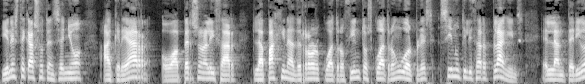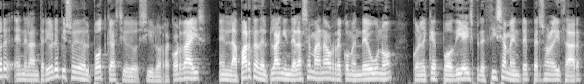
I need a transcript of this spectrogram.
Y en este caso te enseño a crear o a personalizar la página de error 404 en WordPress sin utilizar plugins. En, anterior, en el anterior episodio del podcast, si, si lo recordáis, en la parte del plugin de la semana os recomendé uno con el que podíais precisamente personalizar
